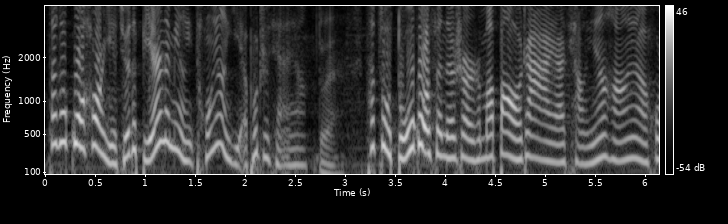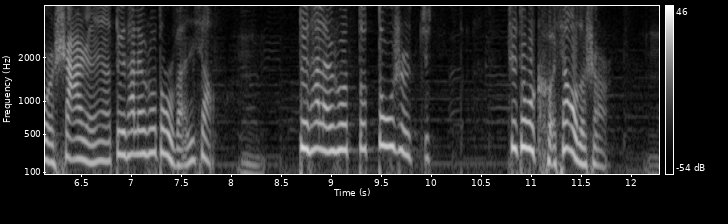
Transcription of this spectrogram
但他过后也觉得别人的命同样也不值钱呀。对他做多过分的事儿，什么爆炸呀、抢银行呀，或者杀人呀，对他来说都是玩笑，嗯对他来说都都是这这都是可笑的事儿。嗯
